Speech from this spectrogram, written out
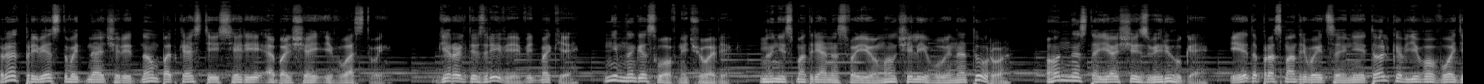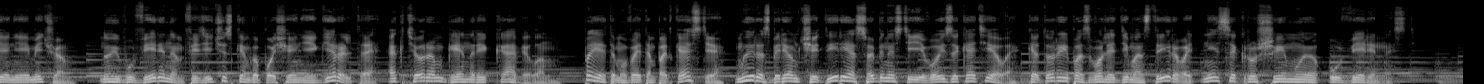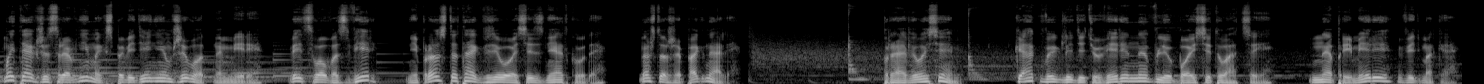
Рад приветствовать на очередном подкасте серии «Обольщай и властвуй». Геральт из Ривии «Ведьмаке» – немногословный человек, но несмотря на свою молчаливую натуру, он настоящий зверюга, и это просматривается не только в его владении мечом, но и в уверенном физическом воплощении Геральта актером Генри Кавиллом. Поэтому в этом подкасте мы разберем четыре особенности его языка тела, которые позволят демонстрировать несокрушимую уверенность. Мы также сравним их с поведением в животном мире, ведь слово «зверь» не просто так взялось из ниоткуда. Ну что же, погнали. Правило 7. Как выглядеть уверенно в любой ситуации. На примере Ведьмака.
